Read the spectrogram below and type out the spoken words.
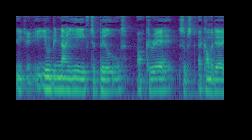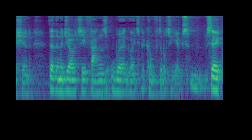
you would be naive to build or create some accommodation that the majority of fans weren't going to be comfortable to use. So,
